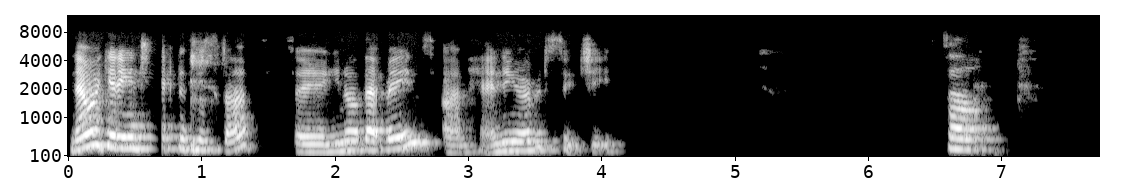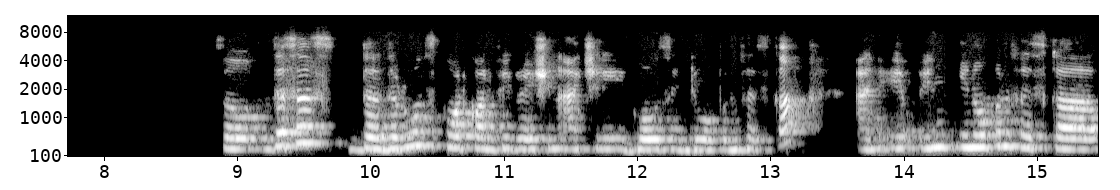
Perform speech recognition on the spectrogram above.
Now we're getting into technical stuff. So you know what that means? I'm handing over to Suchi. So, so this is the, the rules code configuration actually goes into OpenFisca. And in, in OpenFisca,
